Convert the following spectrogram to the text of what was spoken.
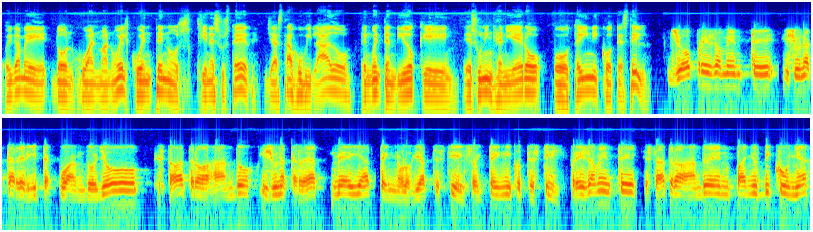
Óigame, don Juan Manuel, cuéntenos quién es usted. Ya está jubilado. Tengo entendido que es un ingeniero o técnico textil. Yo precisamente hice una carrerita. Cuando yo estaba trabajando, hice una carrera media tecnología textil, soy técnico textil. Precisamente estaba trabajando en Paños Vicuña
